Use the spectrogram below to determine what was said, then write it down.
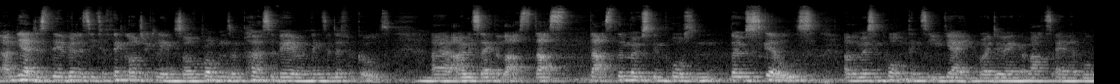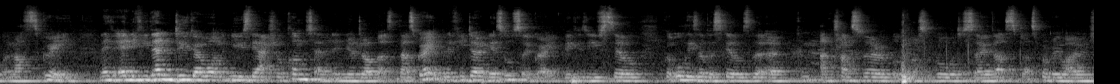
and yeah, just the ability to think logically and solve problems and persevere when things are difficult. Mm. Uh, I would say that that's that's that's the most important. Those skills are the most important things that you gain by doing a maths A level and maths degree. And if, and if you then do go on and use the actual content in your job, that's that's great. But if you don't, it's also great because you've still got all these other skills that are, are transferable across the board. So that's that's probably what I would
